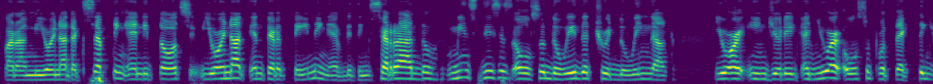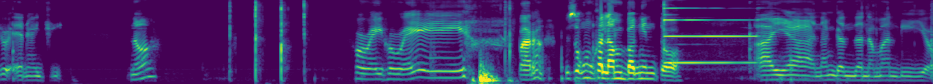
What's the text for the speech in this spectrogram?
parang you're not accepting any thoughts, you're not entertaining everything. Sarado means this is also the way that you're doing that you are injuring and you are also protecting your energy. No? Hooray, hooray! parang gusto kong kalambangin to. Ayan, ang ganda naman, Leo.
